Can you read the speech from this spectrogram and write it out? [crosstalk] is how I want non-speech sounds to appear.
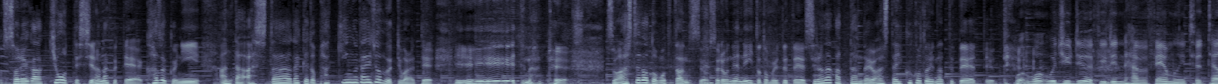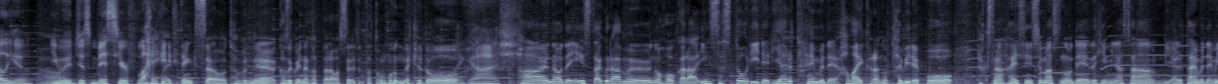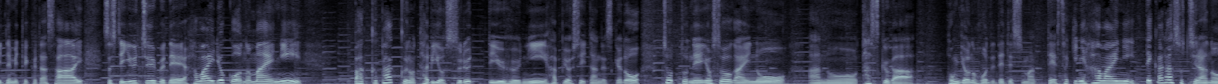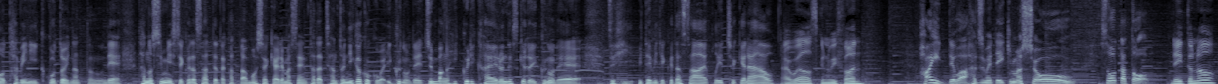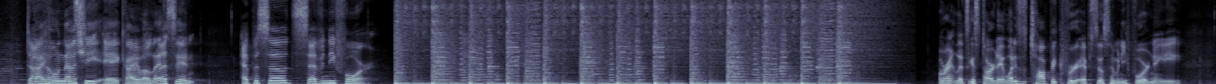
日それが今日って知らなくて家族に「あんた明日だけどパッキング大丈夫?」って言われて「えー!」ってなってそう明日だと思ってたんですよそれをねネイトとも言ってて知らなかったんだよ明日行くことになっててって言って what, what would you do if you didn't have a family to tell you? You would just miss your I flight. think so 多分ね家族いなかったら忘れてたと思うんだけど oh. はいなのでインスタグラムの方からインスタストーリーでリアルタイムでハワイからの旅レポをたくさん配信しますのでぜひ皆さんリアルタイムで見てみてくださいそして YouTube でハワイ旅行の前にバックパックの旅をするっていう風に発表していたんですけどちょっとね予想外のあのタスクが本業の方で出てしまって先にハワイに行ってからそちらの旅に行くことになったので楽しみにしてくださってた方は申し訳ありませんただちゃんと2カ国は行くので順番がひっくり返るんですけど行くのでぜひ見てみてください Please check it out I will. It's gonna be fun. はいでは始めていきましょうソータと Nate no 台本なし英会話レッスン Episode 74. Alright let's get started What is the topic for episode 74 Nady?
